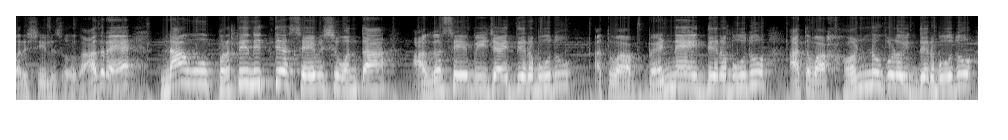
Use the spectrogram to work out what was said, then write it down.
ಪರಿಶೀಲಿಸೋದಾದರೆ ನಾವು ಪ್ರತಿನಿತ್ಯ ಸೇವಿಸುವಂಥ ಅಗಸೆ ಬೀಜ ಇದ್ದಿರಬಹುದು, ಅಥವಾ ಬೆಣ್ಣೆ ಇದ್ದಿರಬಹುದು, ಅಥವಾ ಹಣ್ಣುಗಳು ಇದ್ದಿರಬಹುದು,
